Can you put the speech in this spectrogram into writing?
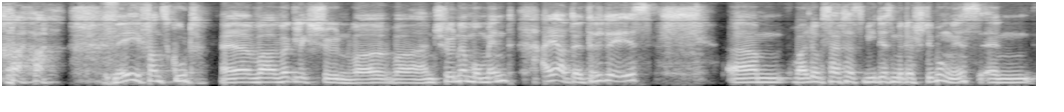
nee, ich fand's gut. Äh, war wirklich schön. War, war ein schöner Moment. Ah ja, der dritte ist, ähm, weil du gesagt hast, wie das mit der Stimmung ist. Ähm,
